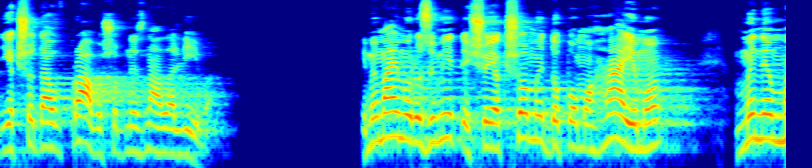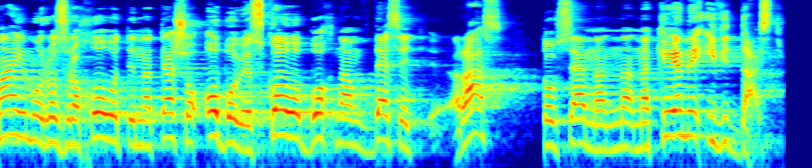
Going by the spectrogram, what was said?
якщо дав право, щоб не знала ліва. І ми маємо розуміти, що якщо ми допомагаємо, ми не маємо розраховувати на те, що обов'язково Бог нам в 10 раз то все на, на, накине і віддасть.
